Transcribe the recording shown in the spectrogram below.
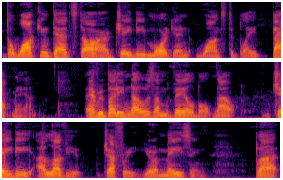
The Walking Dead star J.D. Morgan wants to play Batman. Everybody knows I'm available. Now, JD, I love you. Jeffrey, you're amazing. But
